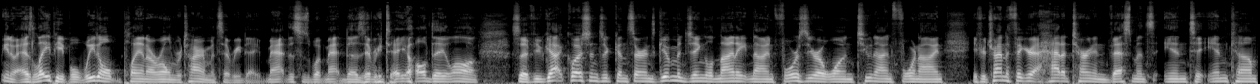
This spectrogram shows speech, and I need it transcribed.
you know, as lay people, we don't plan our own retirements every day. Matt, this is what Matt does every day, all day long. So, if you've got questions or concerns, give them a jingle 989 401 2949. If you're trying to figure out how to turn investments into income,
